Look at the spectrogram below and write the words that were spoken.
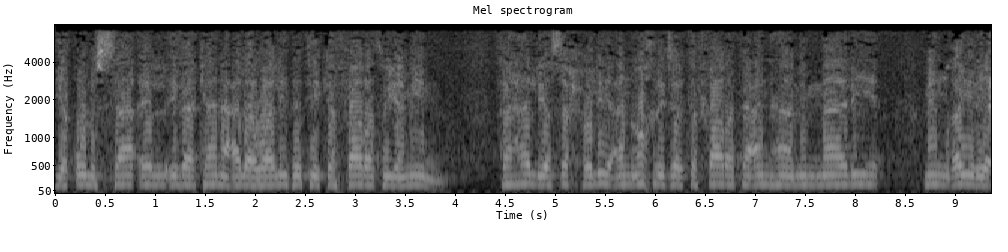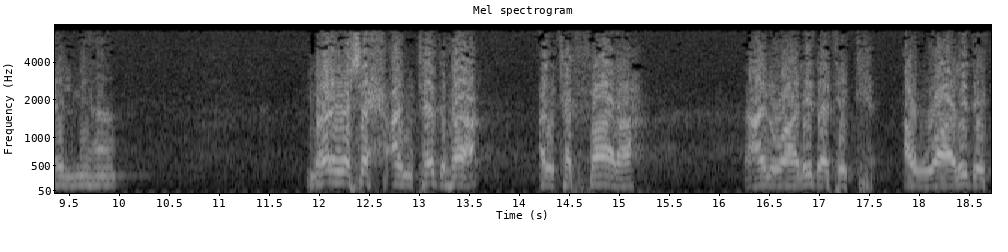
يقول السائل إذا كان على والدتي كفارة يمين فهل يصح لي أن أخرج الكفارة عنها من مالي من غير علمها؟ ما يصح أن تدفع الكفارة عن والدتك أو والدك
